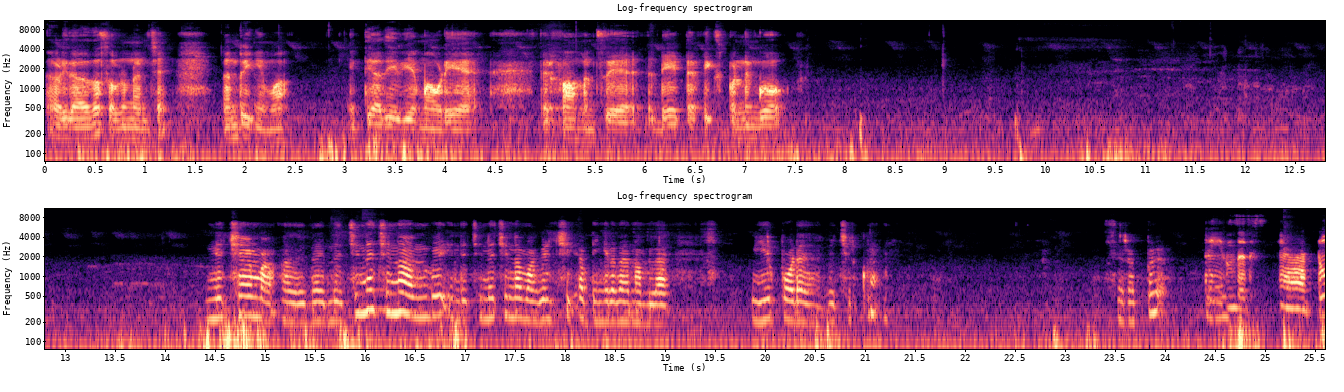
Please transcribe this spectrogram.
அப்படிதான் தான் சொல்லணும்னு நினச்சேன். நன்றிங்கம்மா நித்யாதேவி அம்மாவுடைய பெர்ஃபார்மன்ஸு டேட்டை ஃபிக்ஸ் பண்ணுங்கோ. நிச்சயமா. அது இந்த சின்ன சின்ன அன்பு இந்த சின்ன சின்ன மகிழ்ச்சி அப்படிங்கிறத நம்மள உயிர்ப்போட வச்சிருக்கும். சிறப்பு. டூ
